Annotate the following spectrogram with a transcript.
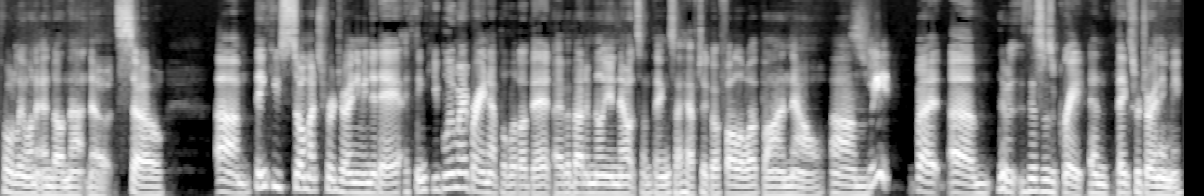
totally want to end on that note. So, um, thank you so much for joining me today. I think you blew my brain up a little bit. I have about a million notes on things I have to go follow up on now. Um, Sweet. But um, th- this was great, and thanks for joining me.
